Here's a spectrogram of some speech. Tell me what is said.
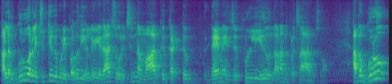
அல்லது குருவரலை சுற்றி இருக்கக்கூடிய பகுதிகளில் ஏதாச்சும் ஒரு சின்ன மார்க்கு கட்டு டேமேஜ் புள்ளி எது வந்தாலும் அந்த பிரச்சனை ஆரம்பிச்சிடும். அப்போ குரு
